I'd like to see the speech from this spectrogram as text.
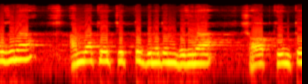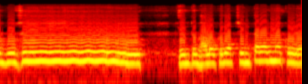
বুঝি না? আমরা কি চিত্ত বিনোদন বুঝি না? সব কিন্তু বুঝি। কিন্তু ভালো করে চিন্তা ভাবনা করে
